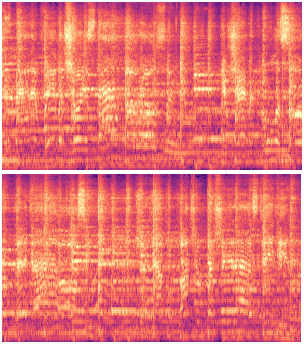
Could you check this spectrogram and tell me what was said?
для мене вибач, що я став дорослим. І вже минула 43 осінь. Я, я побачив перший раз твій дім.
